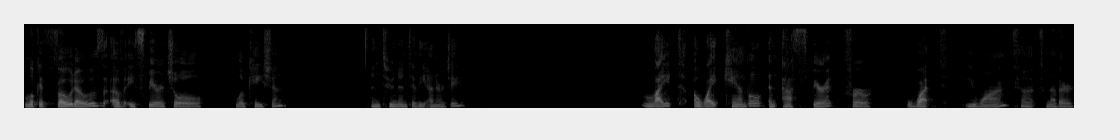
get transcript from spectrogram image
look at photos of a spiritual location and tune into the energy. Light a white candle and ask spirit for what you want. That's another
